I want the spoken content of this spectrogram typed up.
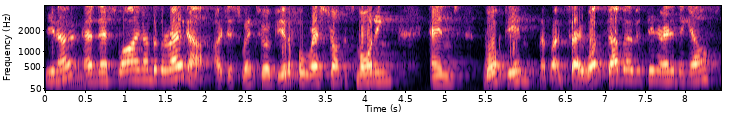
you know Mm. and they're flying under the radar i just went to a beautiful restaurant this morning and walked in i won't say what suburb it's in or anything else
